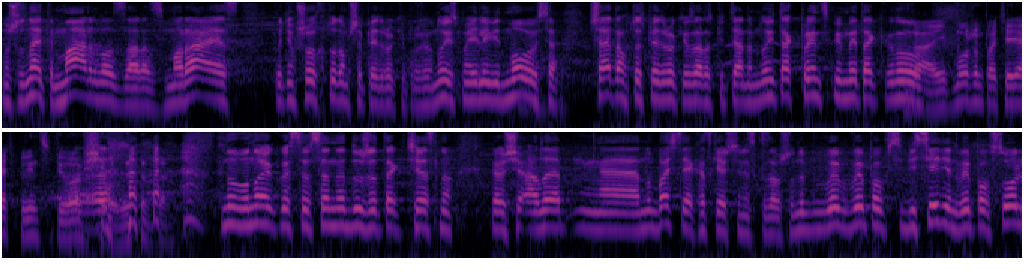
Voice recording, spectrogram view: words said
Ну що знаєте, Марло, зараз Мораєс, потім що хто там ще 5 років прожив? Ну Ісмаїлі відмовився, ще там хтось 5 років зараз підтягнемо. Ну і так, в принципі, ми так, ну, Да, и можем потерять, в принципе, вообще. да. ну воно якось це все не дуже так чесно. Кажучи, але е, ну бачите, як Хацкевич сьогодні сказав, що ну, ви- випав Сібісєдін, випав соль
